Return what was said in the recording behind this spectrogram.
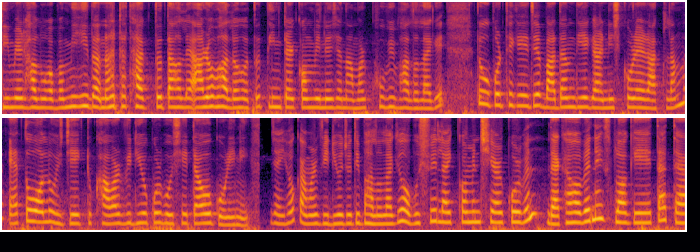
ডিমের হালুয়া বা মিহিদানাটা থাকতো তাহলে আরও ভালো হতো। তিনটার কম্বিনেশন আমার খুবই ভালো লাগে। তো উপর থেকে এই যে বাদাম দিয়ে গার্নিশ করে রাখলাম। এত অলস যে একটু খাওয়ার ভিডিও করব সেটাও করিনি। যাই হোক, আমার ভিডিও যদি ভালো লাগে অবশ্যই লাইক কমেন্ট শেয়ার করবেন। দেখা হবে নেক্সট ব্লগে টাটা!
